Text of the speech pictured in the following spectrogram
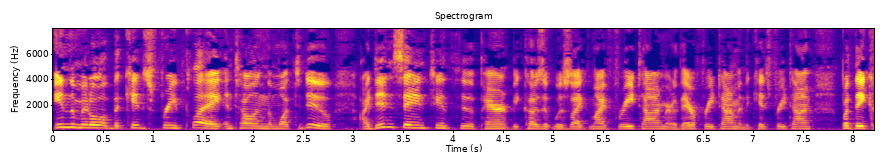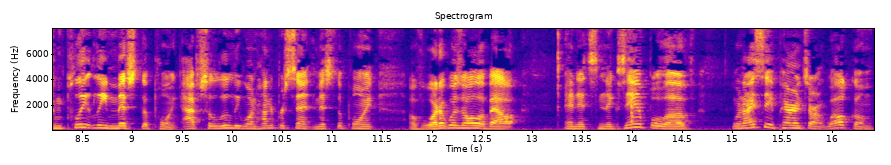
in the middle of the kids' free play and telling them what to do. I didn't say anything to the parent because it was like my free time or their free time and the kids' free time, but they completely missed the point. Absolutely 100% missed the point of what it was all about. And it's an example of when I say parents aren't welcome,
